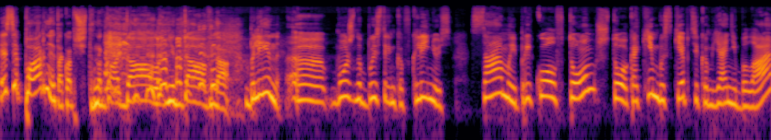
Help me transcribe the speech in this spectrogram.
если парня так вообще-то нагадала недавно. Блин, э, можно быстренько вклинюсь. Самый прикол в том, что каким бы скептиком я ни была,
